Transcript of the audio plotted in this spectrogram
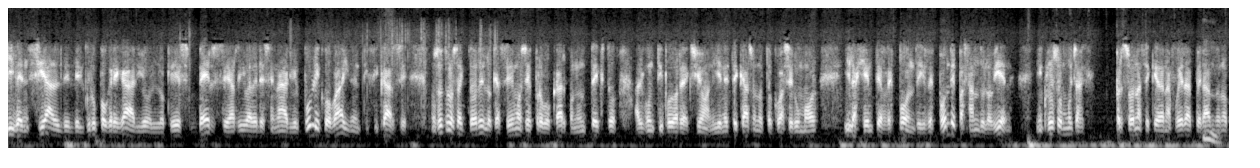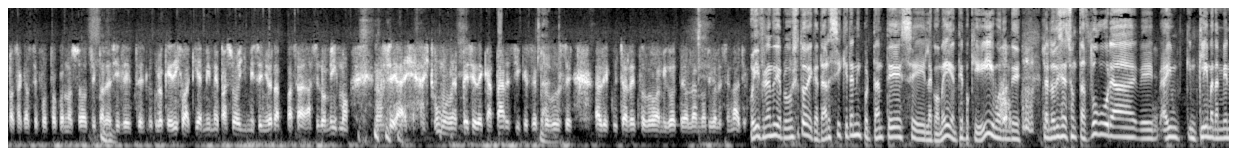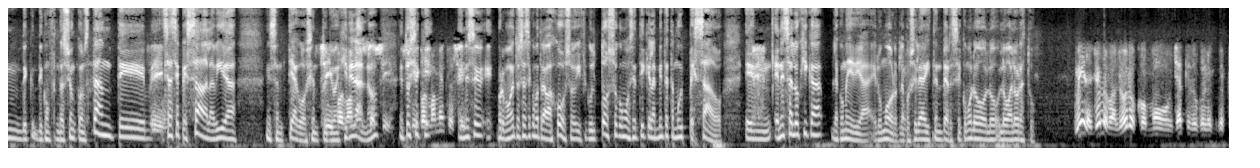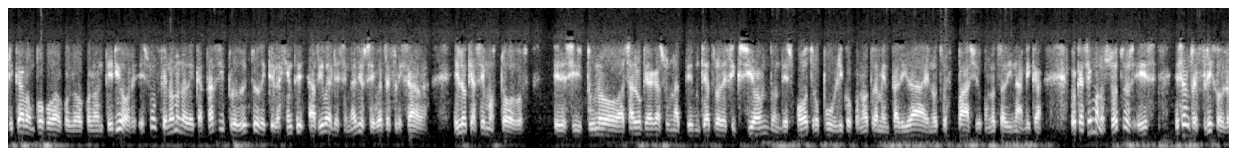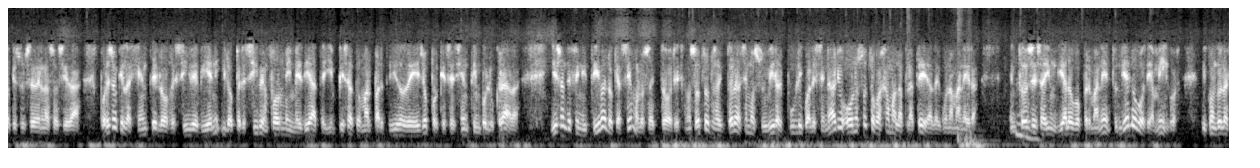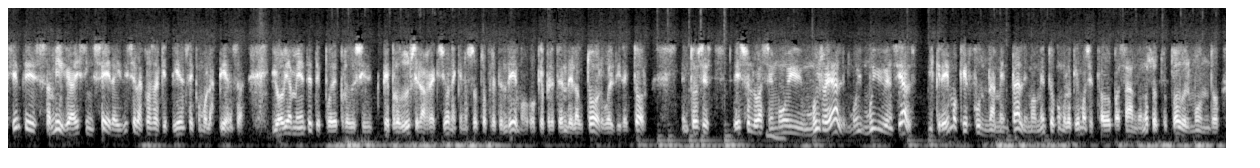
vivencial del grupo gregario, lo que es verse arriba del escenario, el público va a identificarse. Nosotros los actores lo que hacemos es provocar con un texto algún tipo de reacción y en este caso nos tocó hacer humor y la gente responde y responde pasándolo bien. Incluso muchas personas se quedan afuera esperándonos mm. para sacarse fotos con nosotros y para mm. decirle lo que dijo aquí a mí me pasó y mi señora pasa, hace lo mismo. O sea, hay, como una especie de catarsis que se produce al escuchar estos dos amigotes hablando arriba del escenario. Oye, Fernando, y a propósito de catarsis, ¿qué tan importante es eh, la comedia en tiempos que vivimos, donde las noticias son tan duras, eh, hay un, clima también de, confrontación constante, se hace pesada la vida en Santiago, siento yo, en general, ¿no? Entonces, momentos, en ese, eh, por momentos se hace como trabajoso, dificultoso, como sentir que el ambiente está muy pesado. En, esa lógica, la comedia, el humor, la posibilidad de distenderse, ¿cómo lo, lo, valoras tú? Mira, yo lo valoro como, ya te lo, explicaba un poco con lo, con lo anterior, es un fenómeno de catarsis producto de que la gente arriba del escenario se ve reflejada. Es lo que hacemos todos. Es decir, tú no, a salvo que hagas un teatro de ficción donde es otro público, con otra mentalidad, en otro espacio, con otra dinámica, lo que hacemos nosotros es, es el reflejo de lo que sucede en la sociedad. Por eso que la gente lo recibe bien y lo percibe en forma inmediata y empieza a tomar partido de ello porque se siente involucrada. Y eso en definitiva es lo que hacemos los actores. Nosotros los actores hacemos subir al público al escenario o nosotros bajamos a la platea de alguna manera. Entonces hay un diálogo permanente, un diálogo de amigos. Y cuando la gente es amiga, es sincera y dice las cosas que piensa y como las piensa. Y obviamente te puede producir, te produce las reacciones que nosotros pretendemos o que pretende el autor o el director. Entonces eso lo hace muy, muy real, muy, muy vivencial. Y creemos que es fundamental en momentos como lo que hemos estado pasando, nosotros, todo el mundo,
